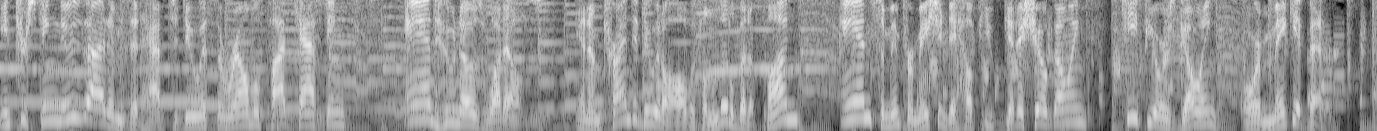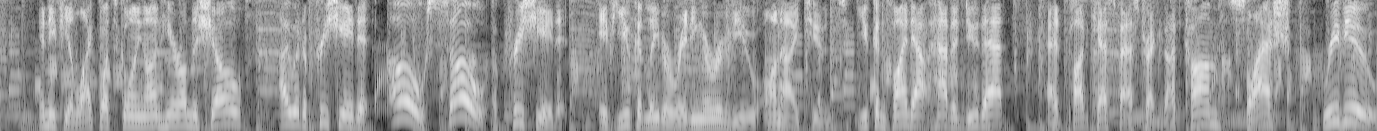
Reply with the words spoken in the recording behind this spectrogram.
interesting news items that have to do with the realm of podcasting, and who knows what else. And I'm trying to do it all with a little bit of fun and some information to help you get a show going, keep yours going, or make it better. And if you like what's going on here on the show, I would appreciate it, oh, so appreciate it, if you could leave a rating or review on iTunes. You can find out how to do that at podcastfasttrack.com slash review.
